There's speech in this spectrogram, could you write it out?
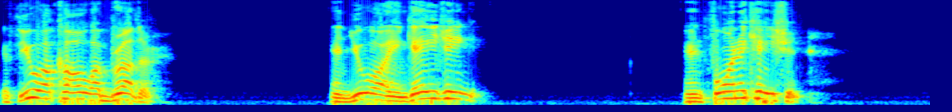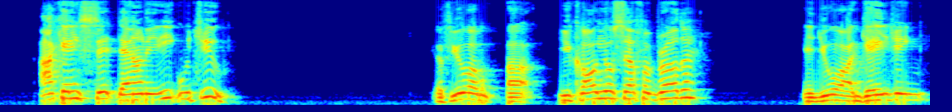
If you are called a brother and you are engaging in fornication, I can't sit down and eat with you. If you are, uh, you call yourself a brother and you are engaging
